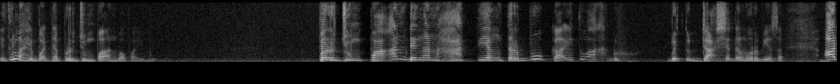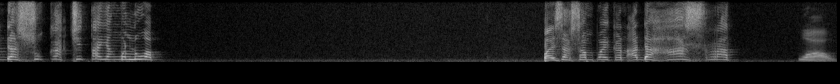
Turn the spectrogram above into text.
Itulah hebatnya perjumpaan Bapak Ibu. Perjumpaan dengan hati yang terbuka itu aduh Betul dahsyat dan luar biasa. Ada sukacita yang meluap. Pak sampaikan ada hasrat. Wow.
